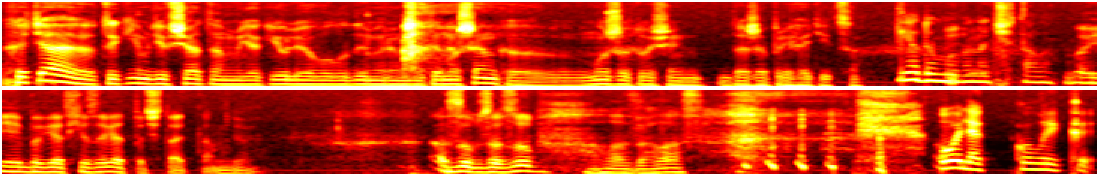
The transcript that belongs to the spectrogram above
Хотя таким девчатам, як Юлія Володимирівна Тимошенко, может очень даже пригодиться. Я думаю, вона читала. Да ей бы Ветхий Завет почитать там, где зуб за зуб, глаз за глаз. Оля Кулык,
